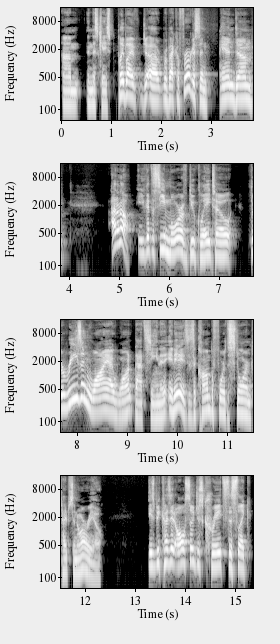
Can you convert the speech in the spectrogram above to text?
um, in this case, played by uh, Rebecca Ferguson. And um, I don't know, you get to see more of Duke Leto the reason why I want that scene, and it is, is a calm before the storm type scenario, is because it also just creates this like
